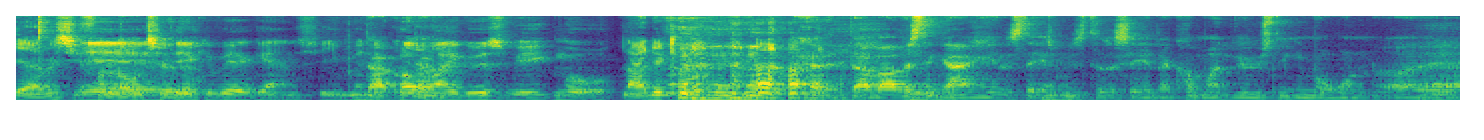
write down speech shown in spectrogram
Ja, hvis I får lov til det. det. Vil jeg gerne sige, men Der- det kommer ja. ikke, hvis vi ikke må. Nej, det er klart. Der var vist engang en statsminister, der sagde, at der kommer en løsning i morgen. Og, ja.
